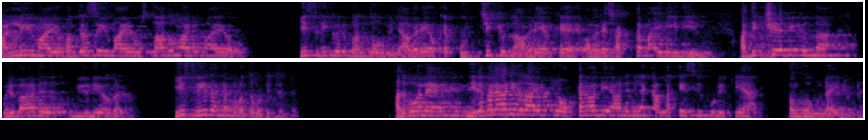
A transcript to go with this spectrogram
പള്ളിയുമായോ മദ്രസയുമായോ ഉസ്താദുമാരുമായോ ഈ സ്ത്രീക്ക് ഒരു ബന്ധവുമില്ല. അവരെയൊക്കെ പുച്ഛിക്കുന്ന അവരെയൊക്കെ വളരെ ശക്തമായ രീതിയിൽ അധിക്ഷേപിക്കുന്ന ഒരുപാട് വീഡിയോകൾ ഈ സ്ത്രീ തന്നെ പുറത്തുവിട്ടിട്ടുണ്ട്. അതുപോലെ നിരപരാധികളായിട്ടുള്ള ഒട്ടനവധി ആളുകളെ കള്ളക്കേസിൽ കുടുക്കിയ സംഭവം ഉണ്ടായിട്ടുണ്ട്.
